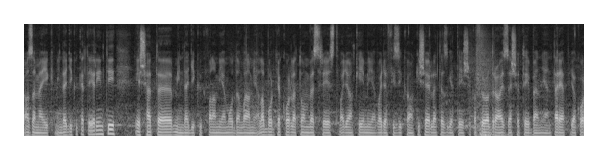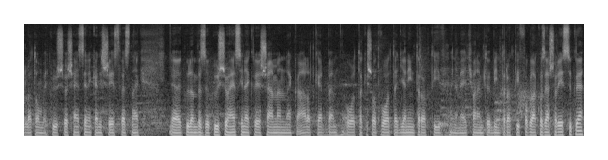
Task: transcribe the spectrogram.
az, amelyik mindegyiküket érinti, és hát mindegyikük valamilyen módon, valamilyen laborgyakorlaton vesz részt, vagy a kémia, vagy a fizika, a kísérletezgetések, a földrajz esetében ilyen terepgyakorlaton, vagy külsős helyszíneken is részt vesznek különböző külső helyszínekre is elmennek, állatkertben voltak, és ott volt egy ilyen interaktív, nem egy, hanem több interaktív foglalkozás a részükre.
